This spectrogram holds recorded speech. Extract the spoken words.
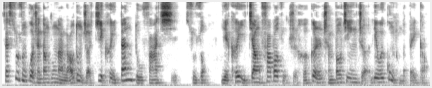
在诉讼过程当中呢，劳动者既可以单独发起诉讼，也可以将发包组织和个人承包经营者列为共同的被告。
